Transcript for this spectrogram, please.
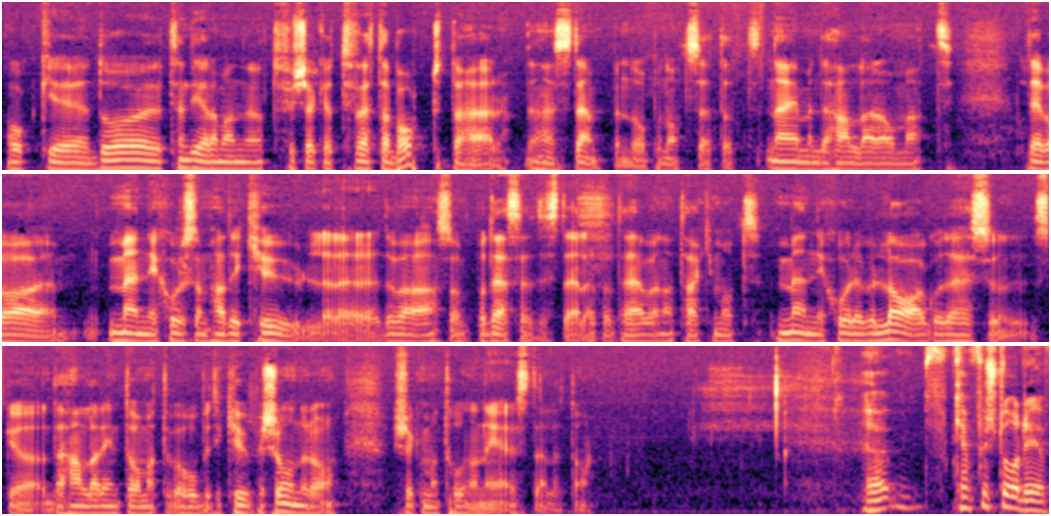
Och eh, då tenderar man att försöka tvätta bort det här, den här stämpeln då på något sätt. Att nej men det handlar om att det var människor som hade kul. Eller det var alltså på det sättet istället. Att det här var en attack mot människor överlag. Och det, här ska, det handlar inte om att det var hbtq-personer då. Försöker man tona ner istället då. Jag kan förstå det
